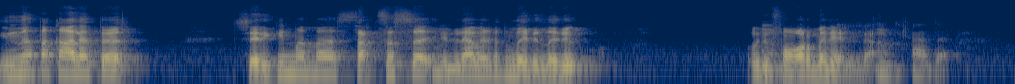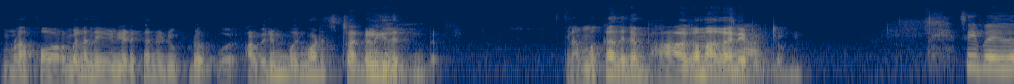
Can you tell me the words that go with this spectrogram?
ഇന്നത്തെ കാലത്ത് ശരിക്കും പറഞ്ഞാൽ സക്സസ് എല്ലാവരുടെ അടുത്തും വരുന്നൊരു ഒരു ഫോർമുല അല്ല. അതെ. നമ്മൾ ആ ഫോർമുല നേടിയെടുക്കാൻ ഒരുപാട് അവരും ഒരുപാട് സ്ട്രഗിൾ ചെയ്തിട്ടുണ്ട്. നമുക്ക് അതിന്റെ ഭാഗമാകാനേ പറ്റും. സി ഇപ്പോൾ ഇത്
